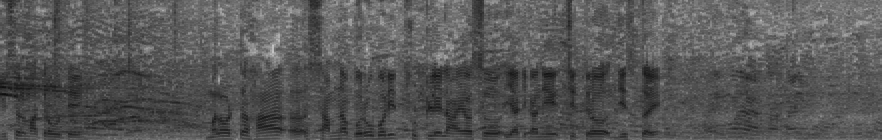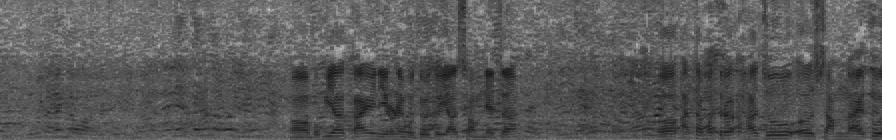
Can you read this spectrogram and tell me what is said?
विसल मात्र होते. मला वाटतं हा सामना बरोबरीत सुटलेला आहे असं या ठिकाणी चित्र दिसतंय. बघूया काय निर्णय होतोय तो या सामन्याचा. आता मात्र हा जो सामना आहे तो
